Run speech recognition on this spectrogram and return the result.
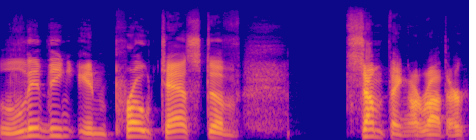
living in protest of something or other.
